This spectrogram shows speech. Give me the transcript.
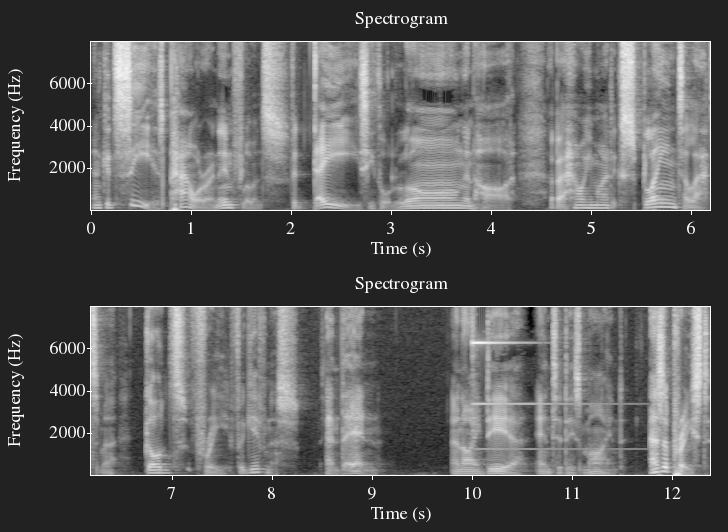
and could see his power and influence. For days he thought long and hard about how he might explain to Latimer God's free forgiveness. And then an idea entered his mind. As a priest,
